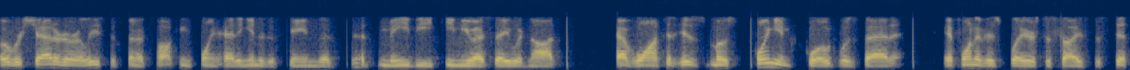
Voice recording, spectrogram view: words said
overshadowed, or at least it's been a talking point heading into this game that, that maybe Team USA would not have wanted. His most poignant quote was that if one of his players decides to sit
